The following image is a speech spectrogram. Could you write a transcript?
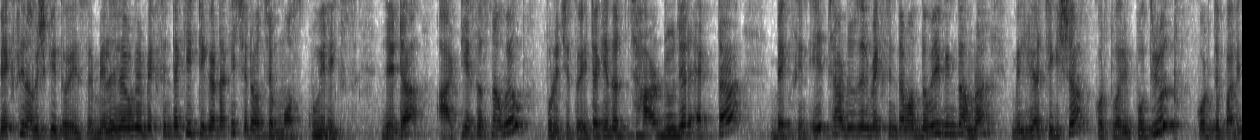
ভ্যাকসিন আবিষ্কৃত হয়েছে। ম্যালেরিয়া রোগের ভ্যাকসিনটা কি? টিকাটা কি? সেটা হচ্ছে মস্কুইরিক্স যেটা আরটিএসএস নামেও পরিচিত। এটা কিন্তু ছাড় ডোজের একটা ভ্যাকসিন এই ছাড় ডোজের ভ্যাকসিনটার মাধ্যমেই কিন্তু আমরা ম্যালেরিয়ার চিকিৎসা করতে পারি, প্রতিরোধ করতে পারি।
